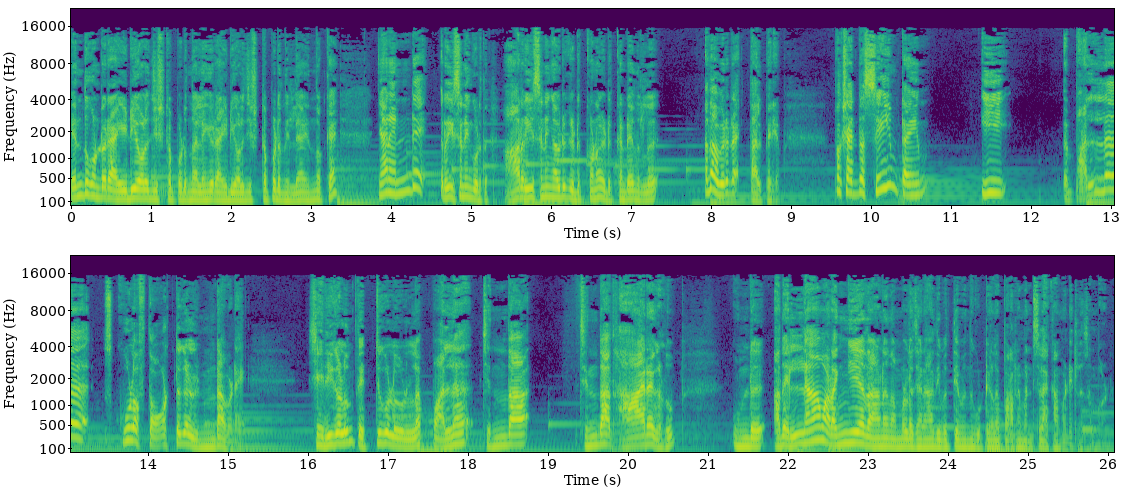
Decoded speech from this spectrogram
എന്തുകൊണ്ട് ഒരു ഐഡിയോളജി ഇഷ്ടപ്പെടുന്നു അല്ലെങ്കിൽ ഒരു ഐഡിയോളജി ഇഷ്ടപ്പെടുന്നില്ല എന്നൊക്കെ ഞാൻ എന്റെ റീസണിങ് കൊടുത്ത് ആ റീസണിങ് അവർക്ക് എടുക്കണോ എടുക്കണ്ടേ എന്നുള്ളത് അത് അവരുടെ താല്പര്യം. പക്ഷെ അറ്റ് ദ സെയിം ടൈം ഈ പല സ്കൂൾ ഓഫ് തോട്ടുകൾ ഉണ്ട് അവിടെ ശരികളും തെറ്റുകളുമുള്ള പല ചിന്താ ചിന്താധാരകളും ഉണ്ട്. അതെല്ലാം അടങ്ങിയതാണ് നമ്മളുടെ ജനാധിപത്യം എന്ന് കുട്ടികളെ പറഞ്ഞ് മനസ്സിലാക്കാൻ വേണ്ടിയിട്ടുള്ള സംഭവമാണ്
